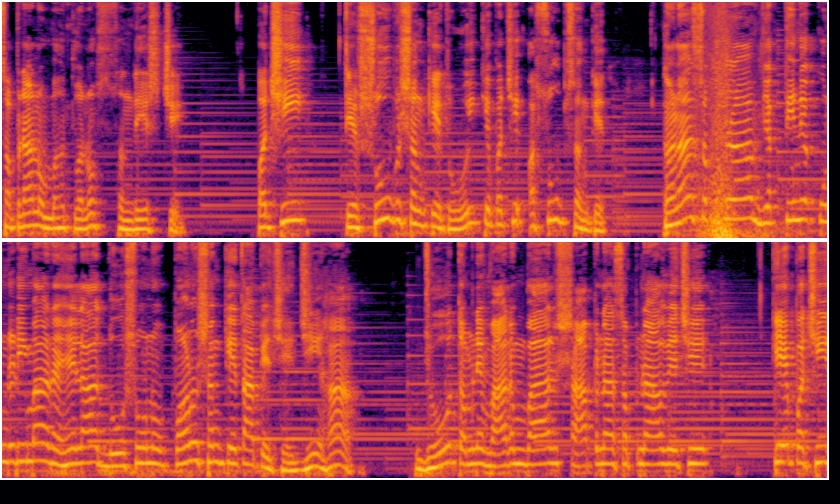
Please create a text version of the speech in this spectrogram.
સપનાનો મહત્વનો સંદેશ છે. પછી તે શુભ સંકેત હોય કે પછી અશુભ સંકેત ઘણા સપના વ્યક્તિને કુંડળીમાં રહેલા દોષોનો પણ સંકેત આપે છે. જી હા, જો તમને વારંવાર સાપના સપના આવે છે કે પછી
